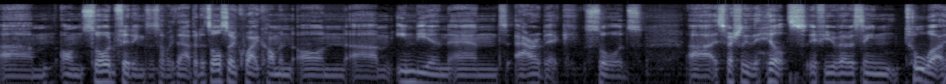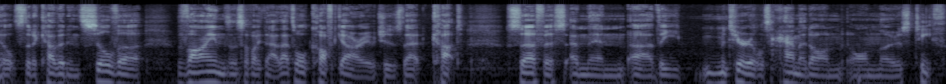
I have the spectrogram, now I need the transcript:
um, on sword fittings and stuff like that. But it's also quite common on um, Indian and Arabic swords uh, especially the hilts. If you've ever seen tulwar hilts that are covered in silver vines and stuff like that, that's all koftgari, which is that cut surface, and then uh, the material is hammered on on those teeth.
